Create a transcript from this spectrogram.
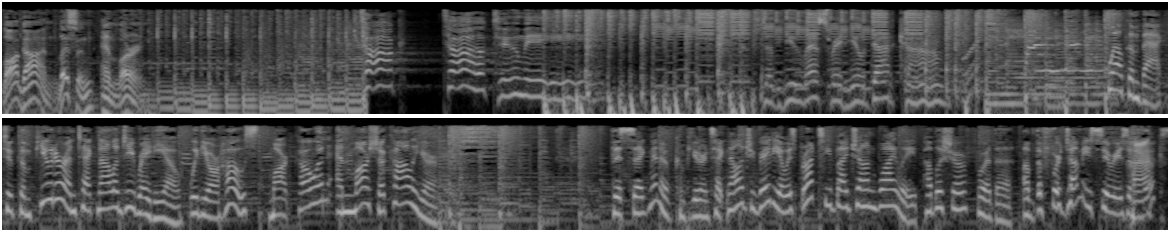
Log on, listen, and learn. Talk, talk to me. WSRadio.com. Welcome back to Computer and Technology Radio with your hosts, Mark Cohen and Marsha Collier. This segment of Computer and Technology Radio is brought to you by John Wiley, publisher for the of the For Dummies series of Huh? books.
